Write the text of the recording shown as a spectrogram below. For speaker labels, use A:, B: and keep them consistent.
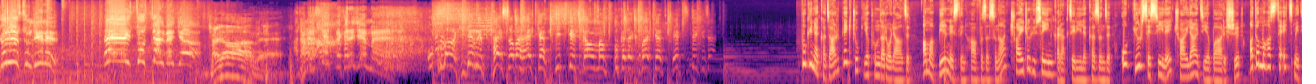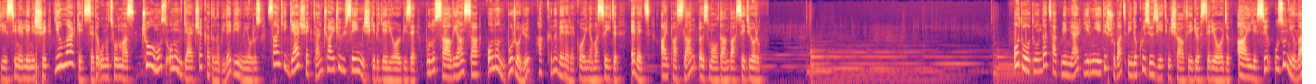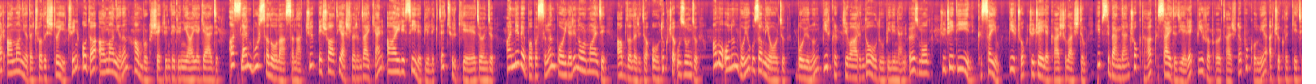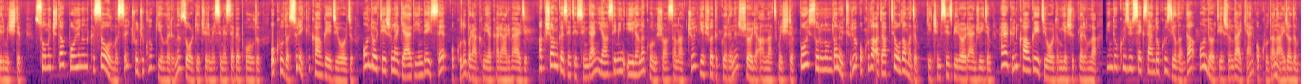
A: Görüyorsun değil mi? Ey sosyal medya!
B: Selam.
A: Adam etme karıcığım.
C: Okula giderim her sabah erken. Hiç geç kalmam. Bu kadar varken hepsi de güzel.
D: Bugüne kadar pek çok yapımda rol aldı ama bir neslin hafızasına Çaycı Hüseyin karakteriyle kazındı. O gür sesiyle çaylar diye bağırışı, adamı hasta etme diye sinirlenişi yıllar geçse de unutulmaz. Çoğumuz onun gerçek adını bile bilmiyoruz. Sanki gerçekten Çaycı Hüseyin'miş gibi geliyor bize. Bunu sağlayansa onun bu rolü hakkını vererek oynamasıydı. Evet, Alpaslan Özmol'dan bahsediyorum. O doğduğunda takvimler 27 Şubat 1976'yı gösteriyordu. Ailesi uzun yıllar Almanya'da çalıştığı için o da Almanya'nın Hamburg şehrinde dünyaya geldi. Aslen Bursalı olan sanatçı 5-6 yaşlarındayken ailesiyle birlikte Türkiye'ye döndü. Anne ve babasının boyları normaldi. Ablaları da oldukça uzundu. Ama onun boyu uzamıyordu. Boyunun 1.40 civarında olduğu bilinen Özmol, cüce değil, kısayım. Birçok cüceyle karşılaştım. Hepsi benden çok daha kısaydı diyerek bir röportajda bu konuya açıklık getirmişti. Sonuçta boyunun kısa olması çocukluk yıllarını zor geçirmesine sebep oldu. Okulda sürekli kavga ediyordu. 14 yaşına geldiğinde ise okulu bırakmaya karar verdi. Akşam gazetesinden Yasemin İlan'a konuşan sanatçı yaşadıklarını şöyle anlatmıştı. Boy sorunumdan ötürü okula adapte olamadım. Geçimsiz bir öğrenciydim. Her gün kavga ediyordum yaşıtlarımla. 1989 yılında 14 yaşındayken okuldan ayrıldım.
